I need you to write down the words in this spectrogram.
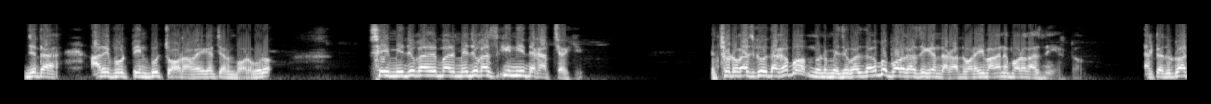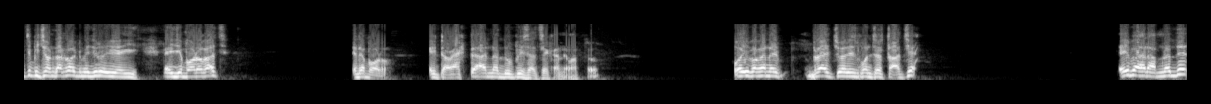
যেটা আড়াই ফুট, তিন ফুট চড়া হয়ে গেছে আর বড় বড়। সেই মেজো গাছ মেজো গাছকে নিয়ে দেখাচ্ছে আর কি। ছোট গাছকেও দেখাবো, মেজো গাছ দেখাবো, বড় গাছ এখানে দেখাতে পারো এই বাগানে বড় গাছ নেই একটা। একটা দুটো আছে, পিছনে দেখো মেজুর এই যে বড় গাছ, এটা বড়। এইটাও একটা না দু পিস আছে এখানে মাত্র। ওই বাগানে প্রায় চল্লিশ পঞ্চাশটা আছে। এবার আপনাদের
